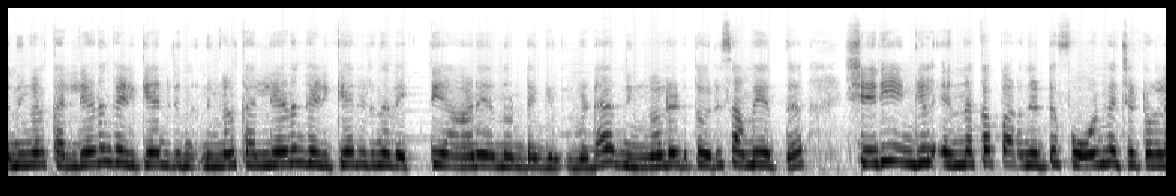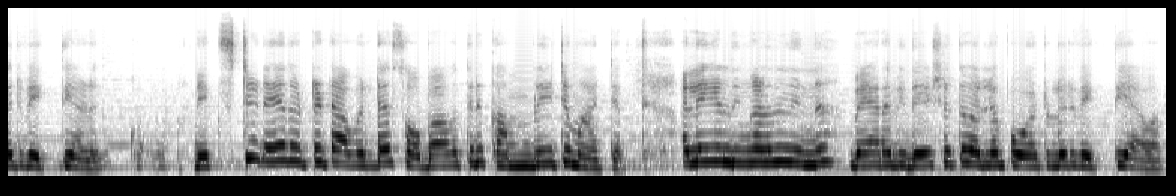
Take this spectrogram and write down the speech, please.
നിങ്ങൾ കല്യാണം കഴിക്കാനിരുന്ന നിങ്ങൾ കല്യാണം കഴിക്കാനിരുന്ന വ്യക്തിയാണ് എന്നുണ്ടെങ്കിൽ ഇവിടെ നിങ്ങളുടെ അടുത്ത് ഒരു സമയത്ത് ശരിയെങ്കിൽ എന്നൊക്കെ പറഞ്ഞിട്ട് ഫോൺ വെച്ചിട്ടുള്ള ഒരു വ്യക്തിയാണ്. നെക്സ്റ്റ് ഡേ തൊട്ടിട്ട് അവരുടെ സ്വഭാവത്തിന് കംപ്ലീറ്റ് മാറ്റം. അല്ലെങ്കിൽ നിങ്ങളിൽ നിന്ന് വേറെ വിദേശത്ത് വല്ലതും പോയിട്ടുള്ളൊരു വ്യക്തിയാവാം.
